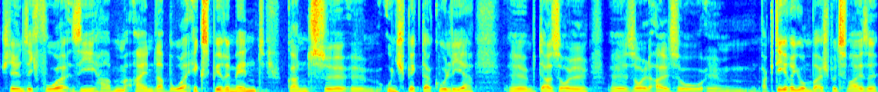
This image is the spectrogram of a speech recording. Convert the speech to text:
Stellen Sie sich vor, Sie haben ein Laborexperiment, ganz äh, ähm, unspektakulär. Äh, da soll, äh, soll also ähm, Bakterium beispielsweise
